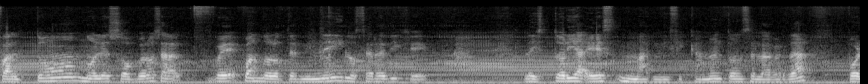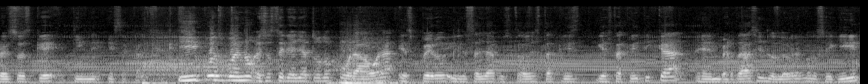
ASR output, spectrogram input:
faltó, no le sobró, o sea, fue cuando lo terminé y lo cerré dije, la historia es magnífica, ¿no? Entonces la verdad, por eso es que tiene esa calidad. Y pues bueno, eso sería ya todo por ahora. Espero y les haya gustado esta, esta crítica. En verdad, si lo logran conseguir,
